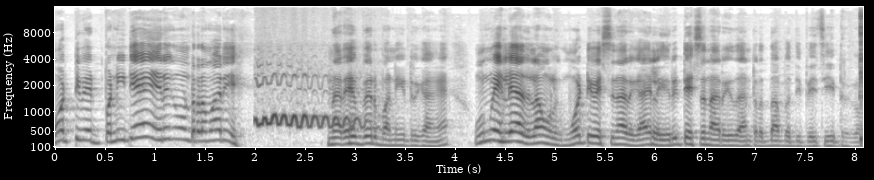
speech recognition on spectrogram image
மோட்டிவேட் பண்ணிகிட்டே இருக்கணுன்ற மாதிரி நிறைய பேர் பண்ணிட்டு இருக்காங்க உண்மையிலேயே அதெல்லாம் உங்களுக்கு மோட்டிவேஷனாக இருக்கா இல்லை இரிட்டேஷனாக இருக்குதான்றது தான் பற்றி பேசிக்கிட்டு இருக்கோம்.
